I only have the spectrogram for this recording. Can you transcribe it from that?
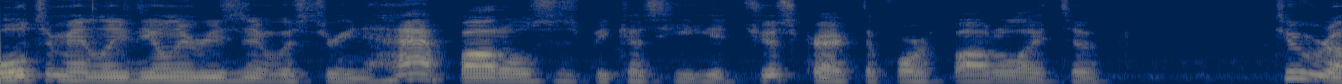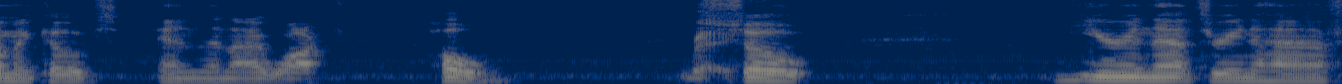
Yep. Ultimately, the only reason it was three and a half bottles is because he had just cracked the fourth bottle. I took two rum and cokes, and then I walked home. right. So you're in that three and a half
